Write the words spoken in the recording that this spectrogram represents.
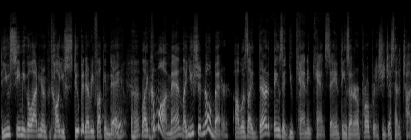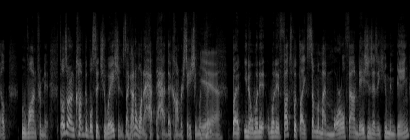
Do you see me go out here and call you stupid every fucking day? Uh-huh. Like, come on, man. Like, you should know better. I was like, there are things that you can and can't say and things that are appropriate. She just had a child. Move on from it. Those are uncomfortable situations. Like, I don't want to have to have that conversation with him. But you know, when it when it fucks with like some of my moral foundations as a human being,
